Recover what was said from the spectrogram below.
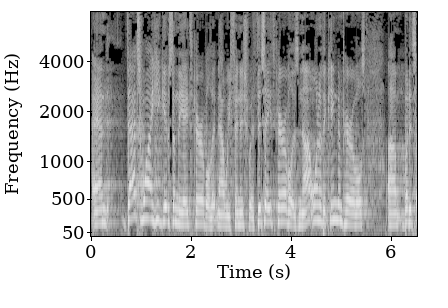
And that's why he gives them the eighth parable that now we finish with. This eighth parable is not one of the kingdom parables, um, but it's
